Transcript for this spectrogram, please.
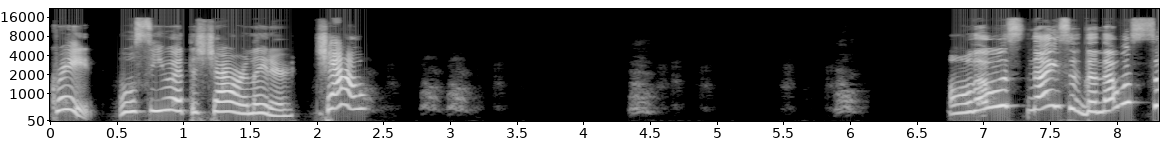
Great. We'll see you at the shower later. Ciao! Oh, that was nice of them. That was so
